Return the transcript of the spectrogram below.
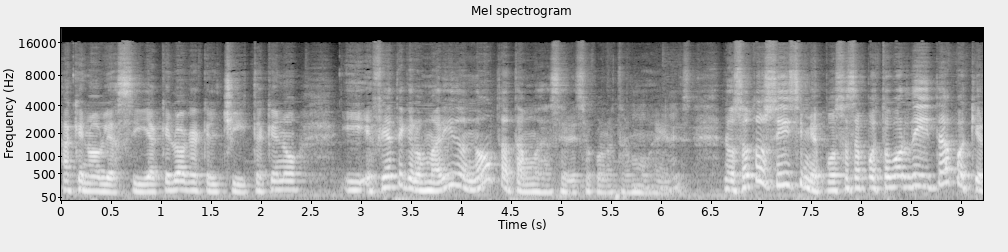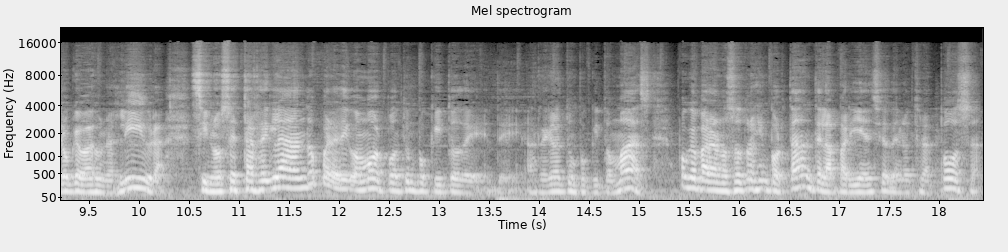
a que no hable así, a que no haga aquel chiste, a que no... Y fíjate que los maridos no tratamos de hacer eso con nuestras mujeres. Nosotros sí, si mi esposa se ha puesto gordita, pues quiero que baje unas libras. Si no se está arreglando, pues le digo, amor, ponte un poquito de, de arreglate un poquito más. Porque para nosotros es importante la apariencia de nuestra esposa.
